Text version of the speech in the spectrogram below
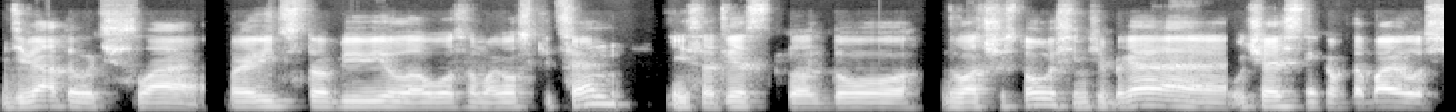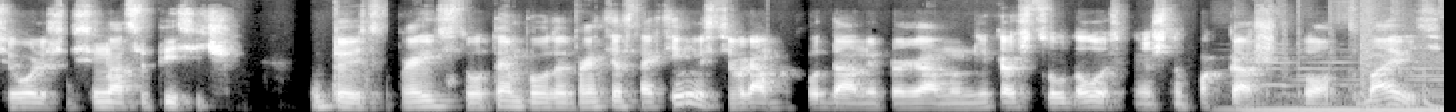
9 числа правительство объявило о заморозке цен, и, соответственно, до 26 сентября участников добавилось всего лишь 17 тысяч. То есть правительству темпа вот этой протестной активности в рамках вот данной программы, мне кажется, удалось, конечно, пока что сбавить.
